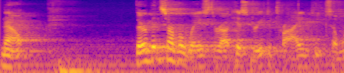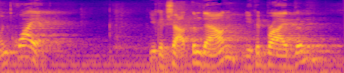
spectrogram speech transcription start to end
Now, there have been several ways throughout history to try and keep someone quiet. You could shout them down, you could bribe them,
